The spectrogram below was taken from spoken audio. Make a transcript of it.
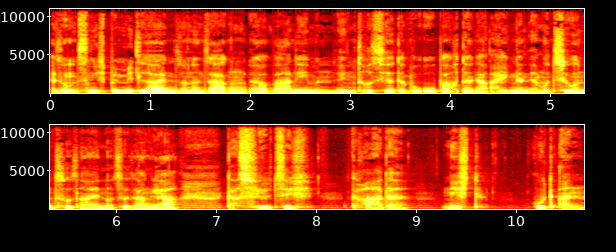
Also uns nicht bemitleiden, sondern sagen, ja, wahrnehmen, interessierter Beobachter der eigenen Emotionen zu sein und zu sagen, ja, das fühlt sich gerade nicht gut an.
